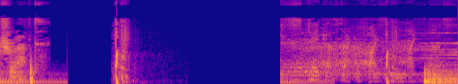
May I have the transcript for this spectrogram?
Trapped. Take a sacrifice in life.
